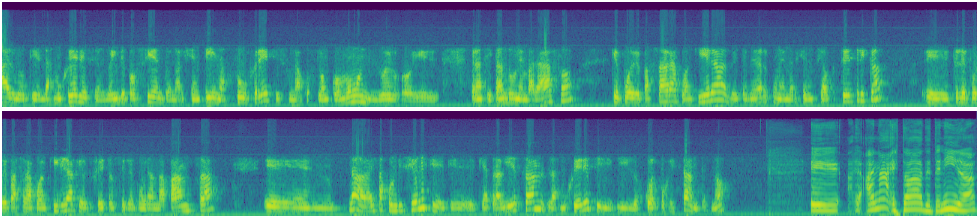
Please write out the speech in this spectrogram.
Algo que las mujeres, el 20% en Argentina sufre, que es una cuestión común, luego eh, transitando un embarazo, que puede pasar a cualquiera de tener una emergencia obstétrica, eh, que le puede pasar a cualquiera que el feto se le muera en la panza, eh, nada, esas condiciones que, que, atraviesan las mujeres y, y los cuerpos gestantes, ¿no? Eh, Ana está detenida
